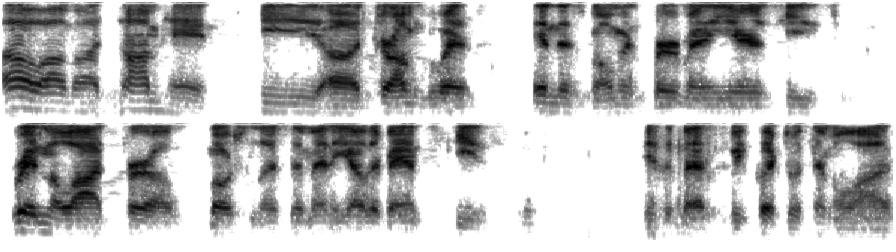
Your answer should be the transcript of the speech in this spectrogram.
Oh, um, uh, Tom Hayden. He uh, drummed with in this moment for many years. He's written a lot for um, Motionless and many other bands. He's he's the best. We clicked with him a lot.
